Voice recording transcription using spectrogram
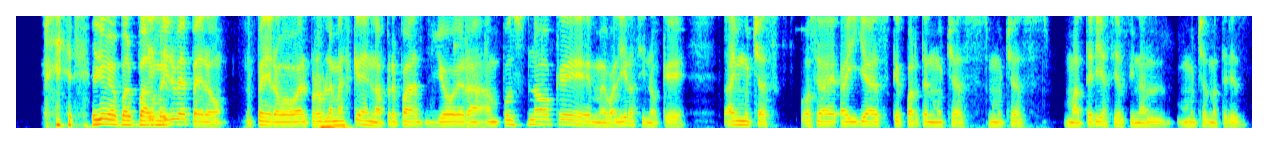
es que para, sí sirve, pero... Pero el problema es que en la prepa yo era, pues no que me valiera, sino que hay muchas, o sea, ahí ya es que parten muchas, muchas materias y al final muchas materias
